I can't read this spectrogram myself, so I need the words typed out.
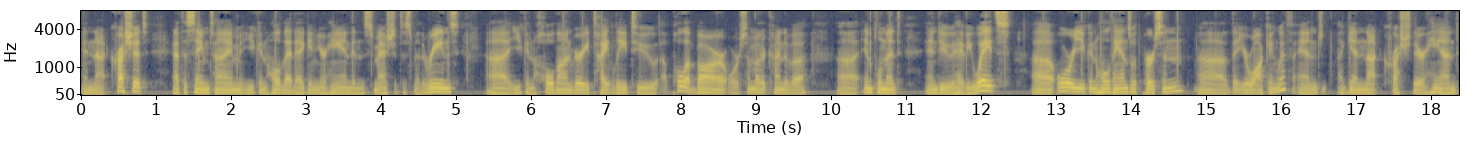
and not crush it. At the same time, you can hold that egg in your hand and smash it to smithereens. Uh, you can hold on very tightly to a pull-up bar or some other kind of a uh, implement and do heavy weights. Uh, or you can hold hands with person uh, that you're walking with and again not crush their hand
